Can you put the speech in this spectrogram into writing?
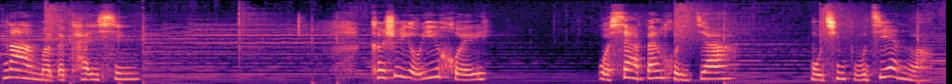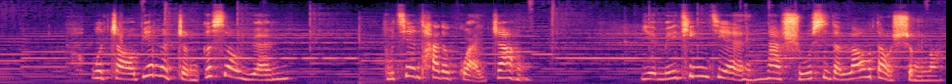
那么的开心。可是有一回，我下班回家，母亲不见了。我找遍了整个校园，不见她的拐杖，也没听见那熟悉的唠叨声了。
